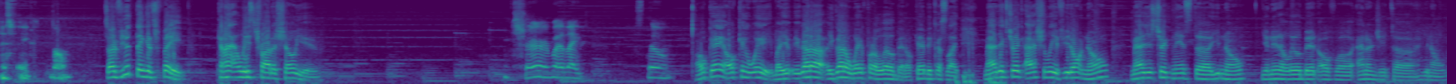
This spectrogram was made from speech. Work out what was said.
It's fake. though. So if you think it's fake, can I at least try to show you? Sure, but like, still. Okay, okay, wait, but you, you gotta you gotta wait for a little bit, okay? Because like magic trick, actually, if you don't know, magic trick needs the you know you need a little bit of uh, energy to you know.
